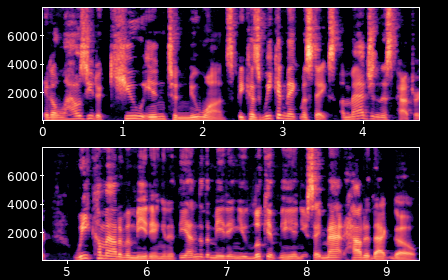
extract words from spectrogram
it allows you to cue into nuance because we can make mistakes. Imagine this, Patrick. We come out of a meeting, and at the end of the meeting, you look at me and you say, Matt, how did that go?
